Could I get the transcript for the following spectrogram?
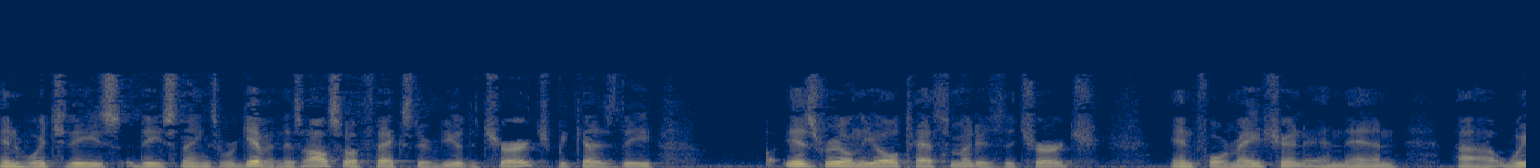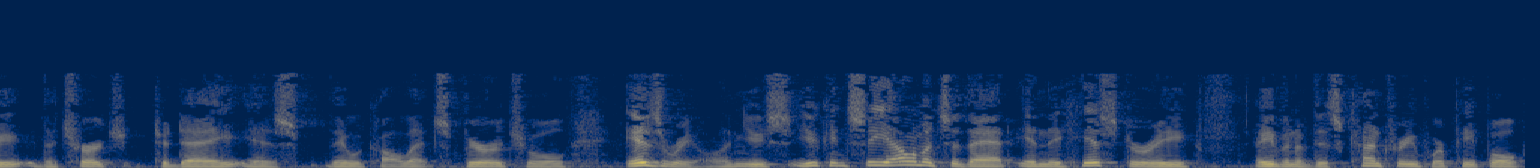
in which these these things were given. This also affects their view of the church because the Israel in the Old Testament is the church in formation, and then uh, we, the church today is, they would call that spiritual Israel. And you, you can see elements of that in the history even of this country where people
